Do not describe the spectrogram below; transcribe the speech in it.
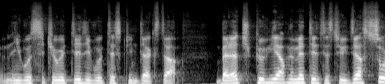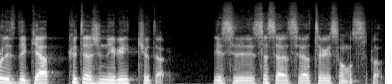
niveau sécurité, niveau test militaire, etc., bah là, tu peux venir mettre tes tests unitaires sur les SDK que tu as généré, que tu as. Et ça, c'est assez intéressant aussi. Quoi.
